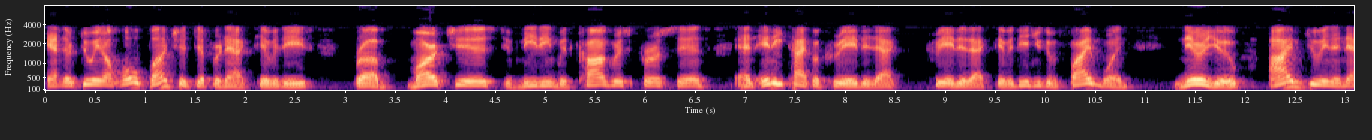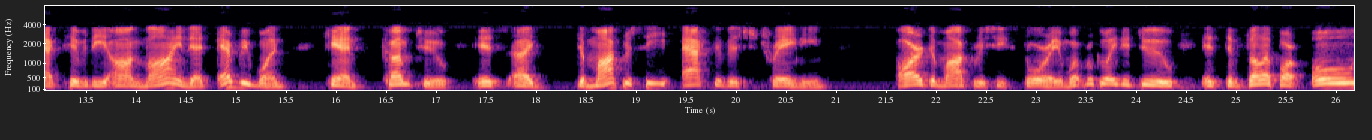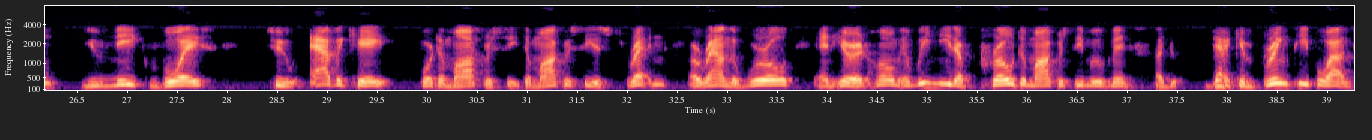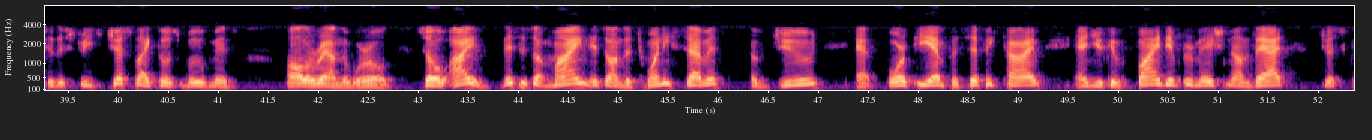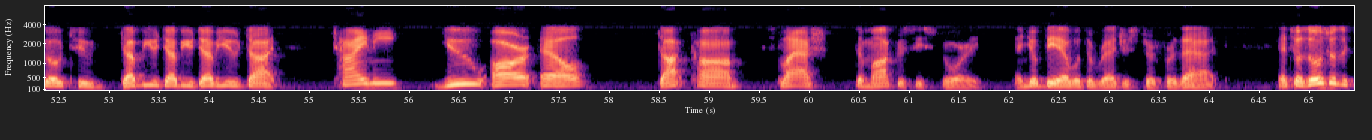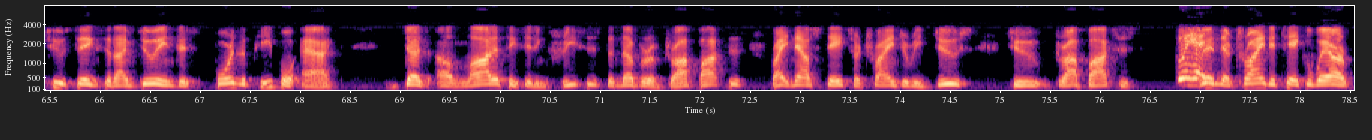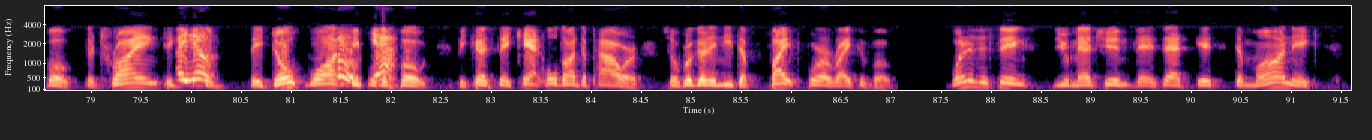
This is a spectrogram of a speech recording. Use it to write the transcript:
and they're doing a whole bunch of different activities from marches to meeting with congresspersons and any type of created act, created activity. And you can find one near you. I'm doing an activity online that everyone can come to. It's a democracy activist training, our democracy story. And what we're going to do is develop our own unique voice to advocate for democracy. Democracy is threatened around the world and here at home, and we need a pro-democracy movement that can bring people out into the streets, just like those movements all around the world. So I, this is a, mine is on the 27th of June at 4 p.m. Pacific time, and you can find information on that. Just go to www.tinyurl.com slash democracy story, and you'll be able to register for that. And so those are the two things that I'm doing. This For the People Act does a lot of things. It increases the number of drop boxes. Right now, states are trying to reduce to drop boxes. Go ahead. And they're trying to take away our vote. They're trying to. I know. To, they don't want Oh, people yeah. to vote because they can't hold on to power. So we're going to need to fight for our right to vote. One of the things you mentioned is that it's demonic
